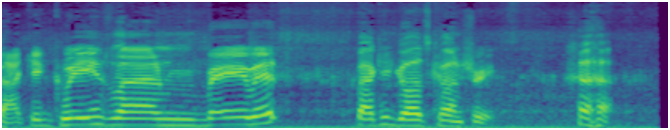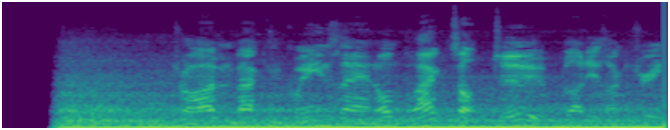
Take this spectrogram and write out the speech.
back in Queensland, baby, back in God's country. Driving back from Queensland on blacktop too, bloody luxury.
